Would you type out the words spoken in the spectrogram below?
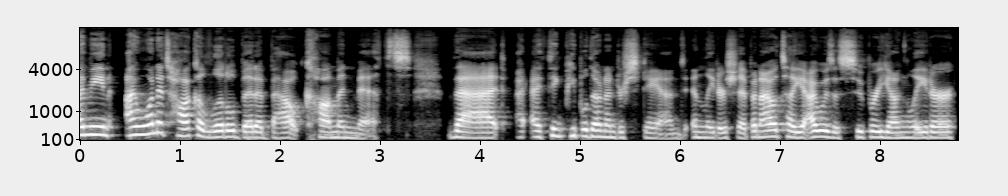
I mean, I want to talk a little bit about common myths that I think people don't understand in leadership. And I will tell you, I was a super young leader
